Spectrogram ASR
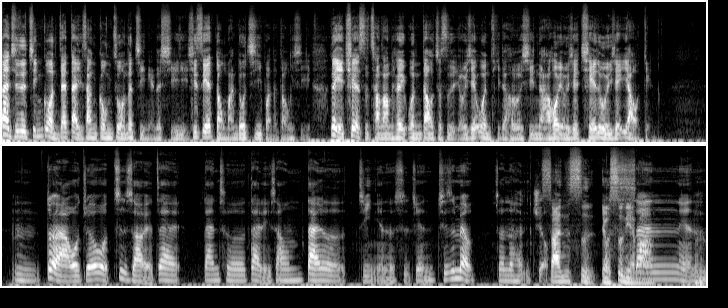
但其实经过你在代理商工作那几年的洗礼，其实也懂蛮多基本的东西。那也确实常常可以问到，就是有一些问题的核心啊，或有一些切入一些要点。嗯，对啊，我觉得我至少也在单车代理商待了几年的时间，其实没有真的很久，三四有四年吧？三年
